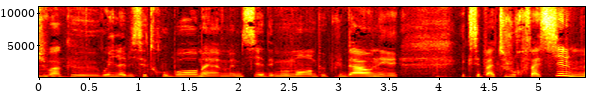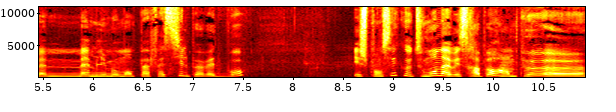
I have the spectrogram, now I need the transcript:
tu vois, mm. que oui la vie c'est trop beau, même s'il y a des moments un peu plus down et, que c'est pas toujours facile, même, même les moments pas faciles peuvent être beaux. Et je pensais que tout le monde avait ce rapport un peu euh,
